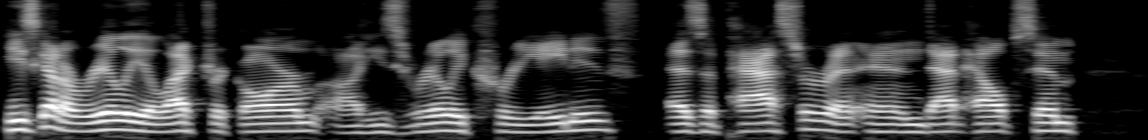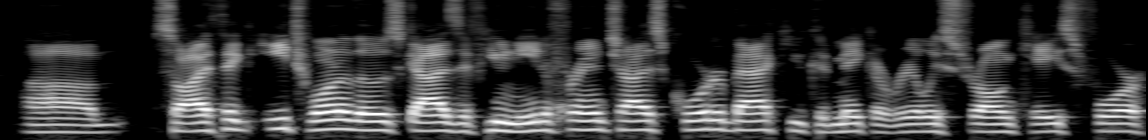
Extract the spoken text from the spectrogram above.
he's got a really electric arm. Uh, he's really creative as a passer, and, and that helps him. Um, so I think each one of those guys, if you need a franchise quarterback, you could make a really strong case for.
